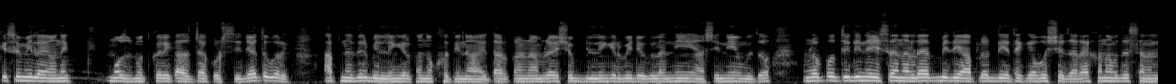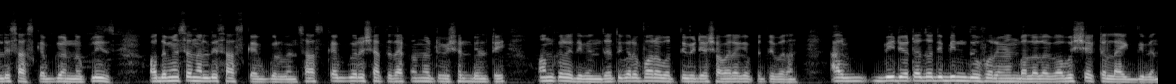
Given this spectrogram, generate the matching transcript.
কিছু মিলাই অনেক মজবুত করে কাজটা করছি। যেহেতু করে আপনাদের বিল্ডিংয়ের কোনো ক্ষতি না হয়, তার কারণে আমরা এইসব বিল্ডিংয়ের ভিডিওগুলো নিয়ে আসি নিয়মিত। আমরা প্রতিদিন এই চ্যানেলে ভিডিও আপলোড দিয়ে থাকি অবশ্যই। যারা এখন আমাদের চ্যানেলটি সাবস্ক্রাইব করেন না প্লিজ অদমে চ্যানেলটি সাবস্ক্রাইব করবেন। সাবস্ক্রাইব করে সাথে থাকা নোটিফিকেশন বেলটি অন করে দিবেন, যাতে করে পরবর্তী ভিডিও সবার আগে পেতে পারেন। আর ভিডিওটা যদি বিন্দু পরিমাণ ভালো লাগে, অবশ্যই একটা লাইক দিবেন।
